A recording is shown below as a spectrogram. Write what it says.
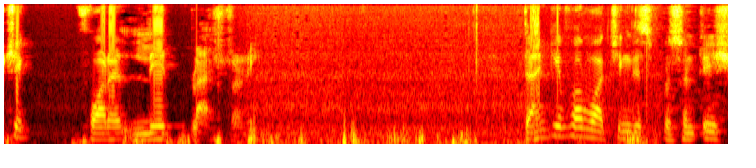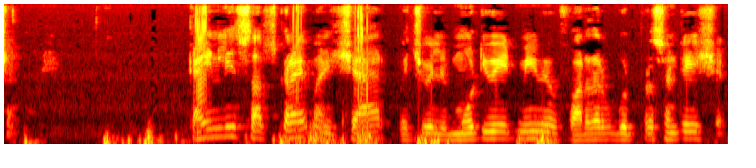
Check for a lath plastering. Thank you for watching this presentation. Kindly subscribe and share which will motivate me for further good presentation.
